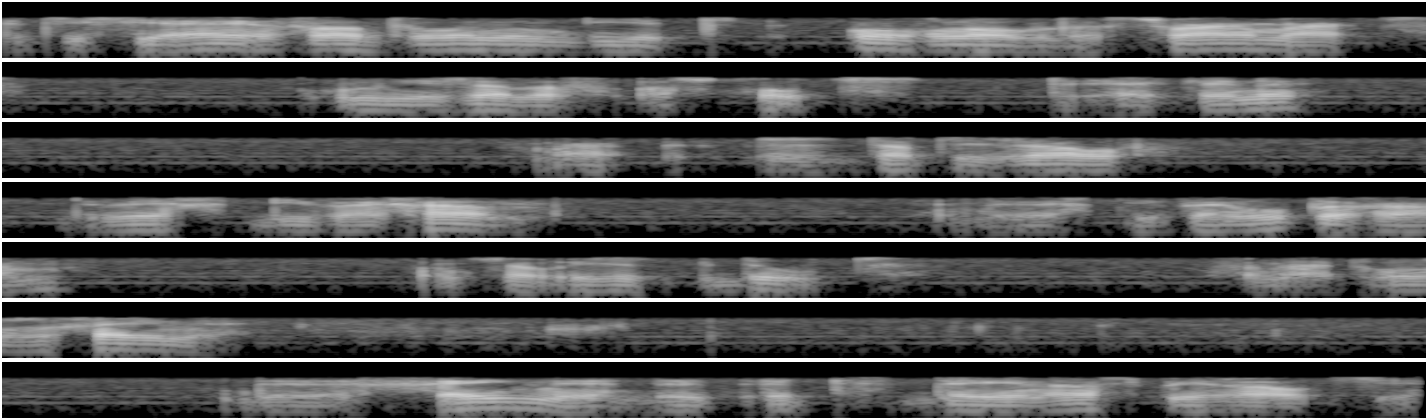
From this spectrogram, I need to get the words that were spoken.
Het is je eigen verantwoording die het ongelooflijk zwaar maakt om jezelf als God te erkennen. Maar dat is wel de weg die wij gaan. De weg die wij gaan. Want zo is het bedoeld. Vanuit onze genen. De genen, het DNA-spiraaltje.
